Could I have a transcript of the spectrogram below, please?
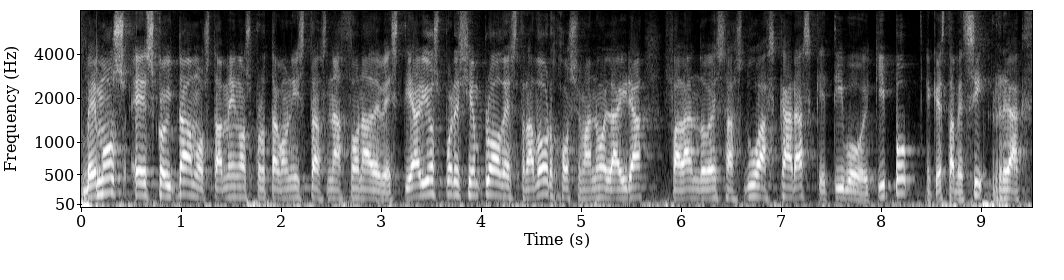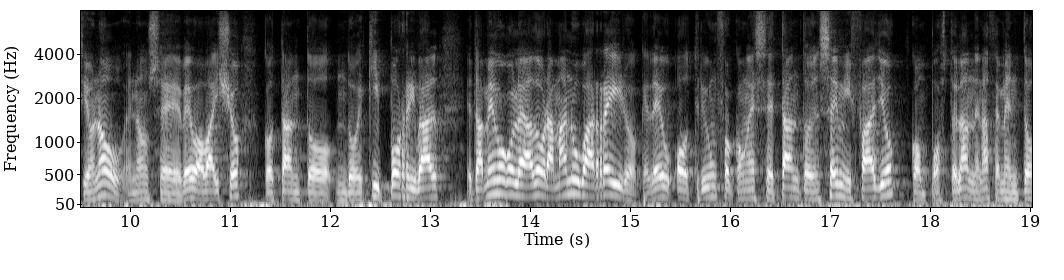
Vemos e escoitamos tamén os protagonistas na zona de vestiarios, por exemplo, o adestrador José Manuel Aira falando desas dúas caras que tivo o equipo e que esta vez sí reaccionou e non se veu abaixo co tanto do equipo rival e tamén o goleador Amanu Barreiro que deu o triunfo con ese tanto en semifallo con Postelán de nacemento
